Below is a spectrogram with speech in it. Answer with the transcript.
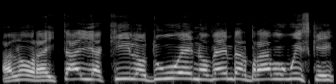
Allora, Italia Kilo 2 November Bravo Whisky.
